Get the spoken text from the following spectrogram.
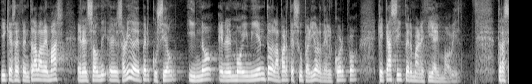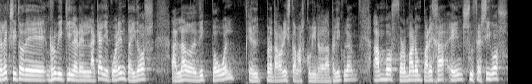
y que se centraba además en el sonido de percusión y no en el movimiento de la parte superior del cuerpo, que casi permanecía inmóvil. Tras el éxito de Ruby Killer en la calle 42, al lado de Dick Powell, el protagonista masculino de la película, ambos formaron pareja en sucesivos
